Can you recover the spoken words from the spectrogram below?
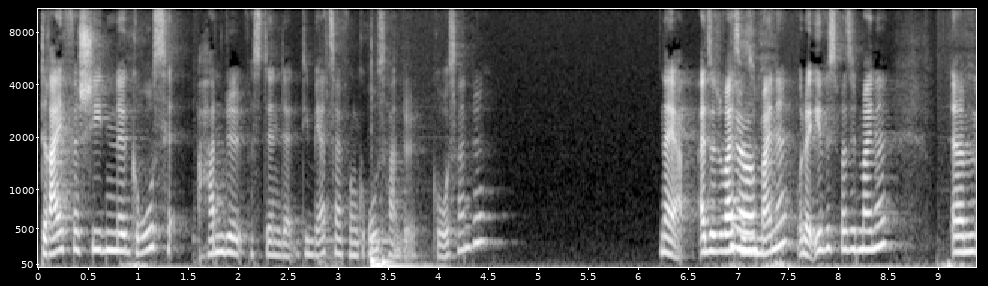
drei verschiedene Großhandel, was ist denn der, die Mehrzahl von Großhandel? Großhandel? Naja, also du weißt, ja. was ich meine, oder ihr wisst, was ich meine, ähm,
